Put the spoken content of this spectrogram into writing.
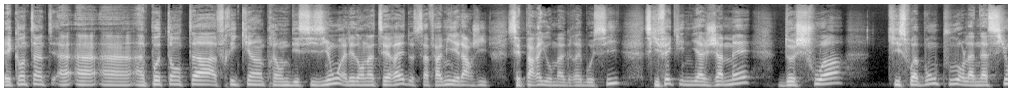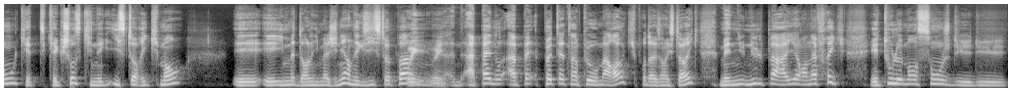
Et quand un, un- un- un potentat africain prend une décision, elle est dans l'intérêt de sa famille élargie. C'est pareil au Maghreb aussi, ce qui fait qu'il n'y a jamais de choix qui soit bon pour la nation, qui est quelque chose qui n'est historiquement et, dans l'imaginaire n'existe pas. Oui, oui. À peine, peut-être un peu au Maroc pour des raisons historiques, mais nu- nulle part ailleurs en Afrique. Et tout le mensonge du, du-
